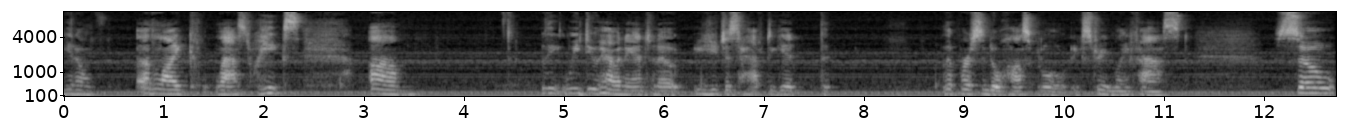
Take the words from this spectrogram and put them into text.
you know, unlike last week's, um, we do have an antidote. You just have to get the, the person to a hospital extremely fast. So,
